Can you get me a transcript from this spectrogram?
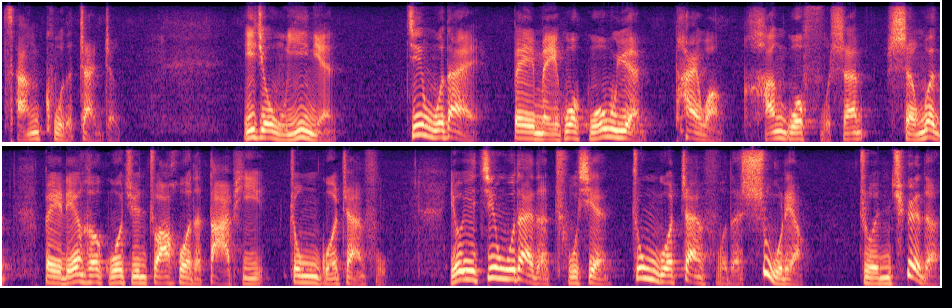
残酷的战争。一九五一年，金无代被美国国务院派往韩国釜山审问被联合国军抓获的大批中国战俘。由于金无代的出现，中国战俘的数量。准确地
